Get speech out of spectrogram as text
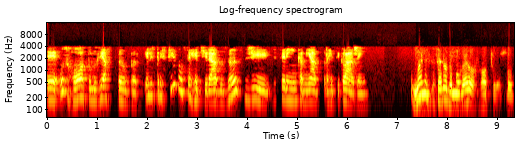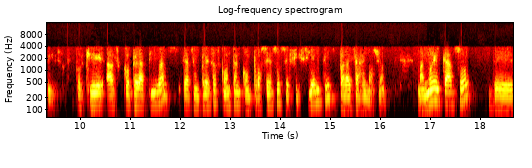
É, os rótulos e as tampas, eles precisam ser retirados antes de, de serem encaminhados para reciclagem? Não é necessário remover os rótulos do vidro, porque as cooperativas e as empresas contam com processos eficientes para essa remoção. Mas não é o caso de,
